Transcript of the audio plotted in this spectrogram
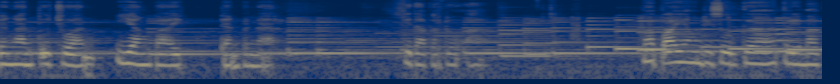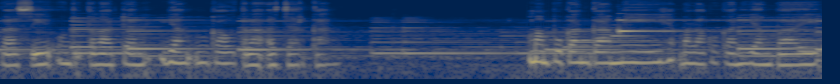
dengan tujuan yang baik dan benar kita berdoa. Bapa yang di surga, terima kasih untuk teladan yang Engkau telah ajarkan. Mampukan kami melakukan yang baik,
